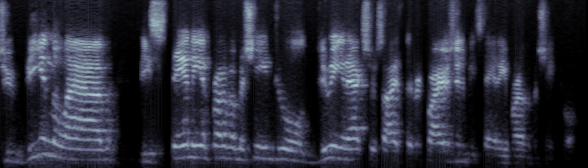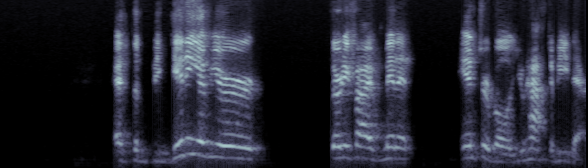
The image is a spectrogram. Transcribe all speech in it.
to be in the lab, be standing in front of a machine tool, doing an exercise that requires you to be standing in front of the machine tool. At the beginning of your 35 minute interval, you have to be there.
